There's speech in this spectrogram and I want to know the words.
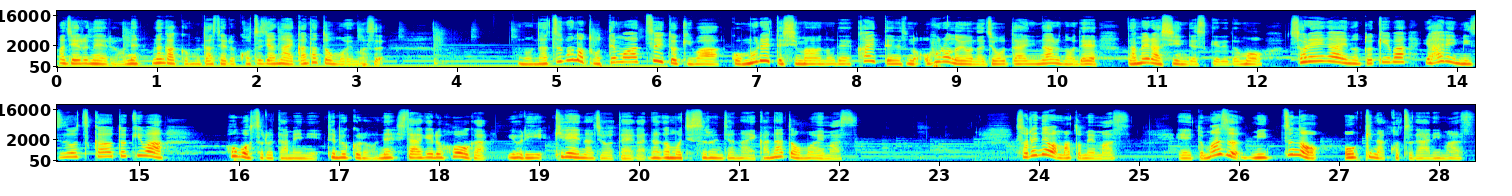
まあ、ジェルネイルをね長く持たせるコツじゃないかなと思います。あの夏場のとっても暑い時はこう蒸れてしまうのでかえってねそのお風呂のような状態になるのでダメらしいんですけれどもそれ以外の時はやはり水を使う時は保護するために手袋をねしてあげる方がより綺麗な状態が長持ちするんじゃないかなと思います。それではまとめます。えっ、ー、と、まず3つの大きなコツがあります。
